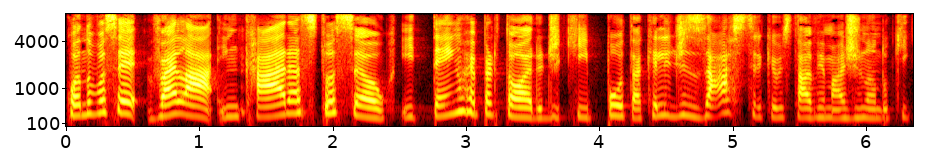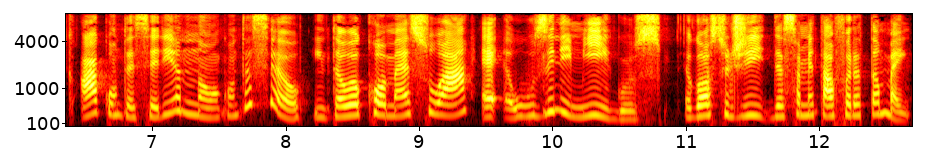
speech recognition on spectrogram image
Quando você vai lá, encara a situação e tem o repertório de que, puta, aquele desastre que eu estava imaginando que aconteceria, não aconteceu. Então eu começo a. é, os inimigos. Eu gosto de, dessa metáfora também.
